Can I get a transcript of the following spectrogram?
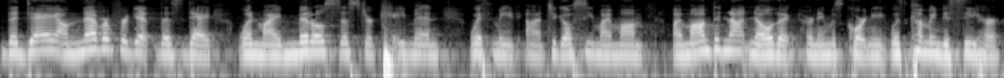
the day, I'll never forget this day when my middle sister came in with me uh, to go see my mom. My mom did not know that her name was Courtney, was coming to see her.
